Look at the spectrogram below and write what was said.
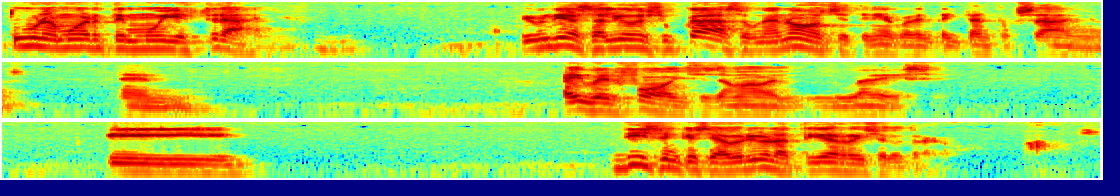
tuvo una muerte muy extraña. Que un día salió de su casa, una noche, tenía cuarenta y tantos años, en Aberfoyle se llamaba el lugar ese. Y dicen que se abrió la tierra y se lo tragó. Vamos.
